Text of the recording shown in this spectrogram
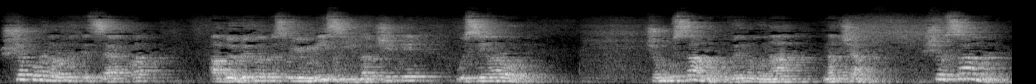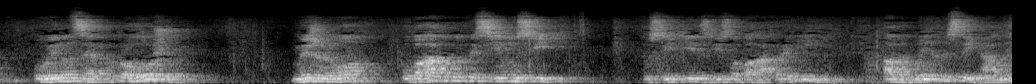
Що повинна робити церква, аби виконати свою місію, навчити усі народи? Чому саме повинна вона навчати? Що саме повинна церква проголошувати? Ми живемо у багатоконфесійному світі. У світі, звісно, багато релігій. Але ми, християни,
